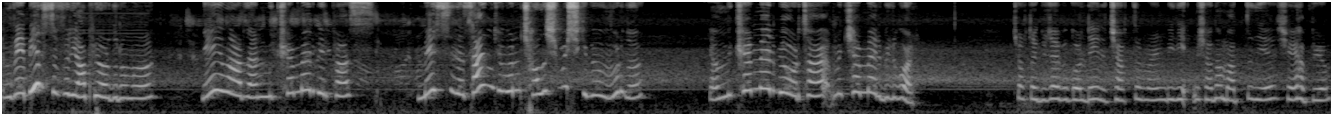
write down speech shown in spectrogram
Ve 1-0 yapıyor durumu. Neymar'dan mükemmel bir pas. Messi de sanki bunu çalışmış gibi vurdu. Ya mükemmel bir orta, mükemmel bir gol. Çok da güzel bir gol değildi. Çaktırmayın. 1.70 adam attı diye şey yapıyorum.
